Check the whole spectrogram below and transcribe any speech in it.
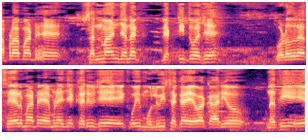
આપણા માટે સન્માનજનક વ્યક્તિત્વ છે. વડોદરા શહેર માટે એમણે જે કર્યું છે, એ કોઈ મૂલવી શકાય એવા કાર્યો નથી. એ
